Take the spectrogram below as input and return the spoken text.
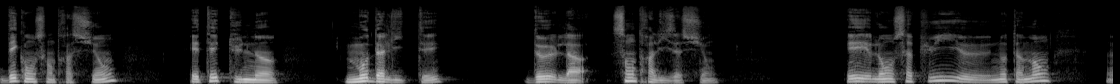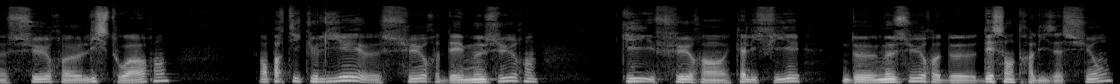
déconcentration était une modalité de la centralisation. Et l'on s'appuie euh, notamment euh, sur euh, l'histoire, en particulier sur des mesures qui furent qualifiées de mesures de décentralisation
